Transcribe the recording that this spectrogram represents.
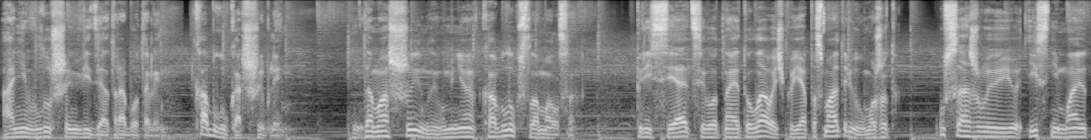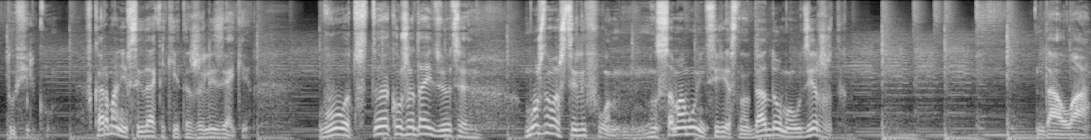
Они в лучшем виде отработали. Каблук отшибли. До машины. У меня каблук сломался. Присядьте вот на эту лавочку, я посмотрю. Может, усаживаю ее и снимаю туфельку. В кармане всегда какие-то железяки. Вот, так уже дойдете. Можно ваш телефон? Ну, самому интересно, до дома удержит? Дала.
